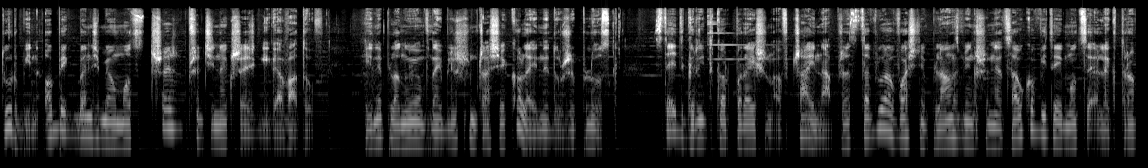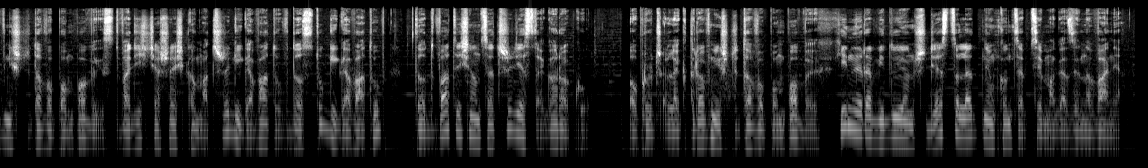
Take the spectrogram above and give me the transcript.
turbin obiekt będzie miał moc 3,6 GW. Chiny planują w najbliższym czasie kolejny duży plusk. State Grid Corporation of China przedstawiła właśnie plan zwiększenia całkowitej mocy elektrowni szczytowo-pompowych z 26,3 GW do 100 GW do 2030 roku. Oprócz elektrowni szczytowo-pompowych, Chiny rewidują 30-letnią koncepcję magazynowania.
